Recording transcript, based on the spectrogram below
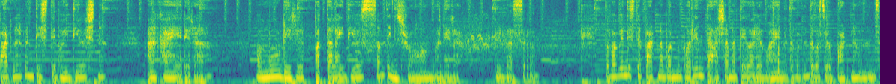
पार्टनर पनि त्यस्तै भइदियोस् न। आँखा हेरेर मुड हेरेर पत्ता लगाइदियोस्। समथिङ इज रङ भनेर। बिकज तपाईँ पनि त्यस्तै पार्टनर बन्नु पऱ्यो नि त आशा मात्रै गरे भएन तपाईँ पनि त कसैको पार्टनर हुनुहुन्छ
